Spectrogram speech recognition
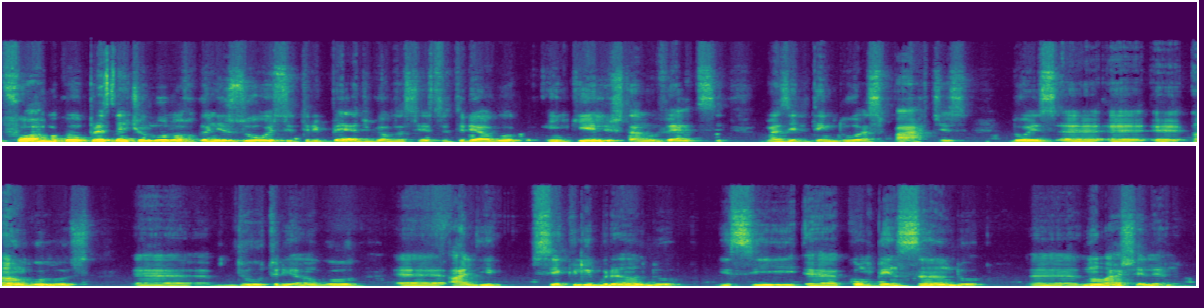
forma como o presidente Lula organizou esse tripé, digamos assim, esse triângulo, em que ele está no vértice, mas ele tem duas partes, dois é, é, é, ângulos é, do triângulo é, ali se equilibrando e se é, compensando. não acha, Helena?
